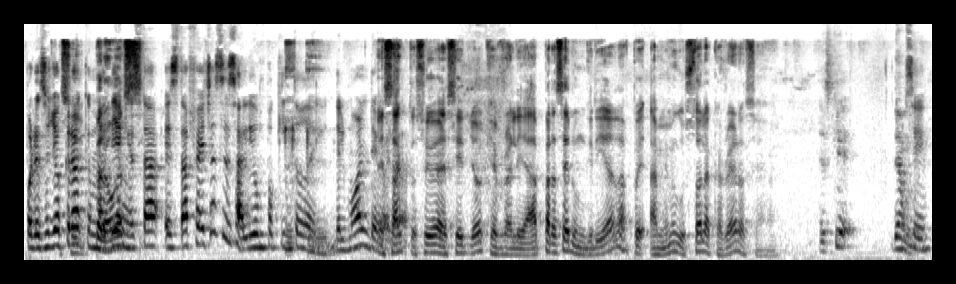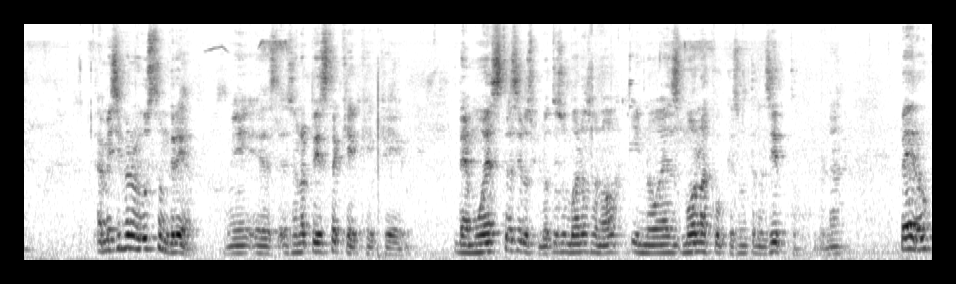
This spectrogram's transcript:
Por eso yo creo Sí, que más bien es- esta, esta fecha se salió un poquito del, del molde. ¿verdad? Exacto, eso iba a decir yo, que en realidad para ser Hungría, la a mí me gustó la carrera, o sea. Es que, digamos, Sí. a mí siempre me gusta Hungría. A mí es, es una pista que, que, que demuestra si los pilotos son buenos o no y no es Mónaco, que es un transito, ¿verdad? Pero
